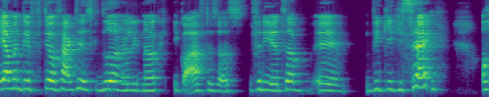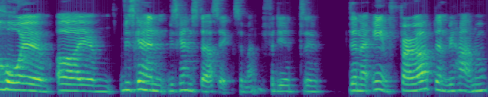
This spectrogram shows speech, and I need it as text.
Jamen, det, det var faktisk vidunderligt nok i går aftes også. Fordi at så, øh, vi gik i seng, og, øh, og øh, vi, skal have en, vi skal have en større seng, simpelthen. Fordi at, øh, den er 1,40, den vi har nu.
